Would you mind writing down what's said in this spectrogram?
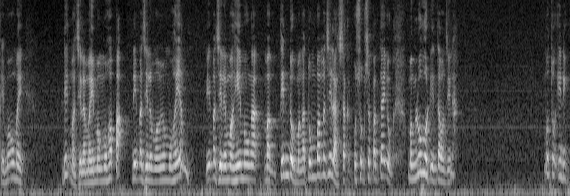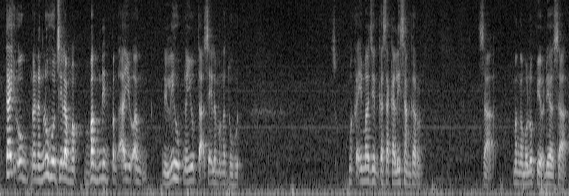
Kay mo may di man sila mahimong muhapa di man sila mahimong muhayam di man sila mahimo nga magtindog mga tumba man sila sa kusog sa pagtayog. Mangluhod in taon sila Muto inigtay og nga nangluhod sila mabagnid pag-ayo ang nilihok nga yuta sa ilang mga tuhod. So, maka-imagine ka sa kalisang karon sa mga mulupyo diha sa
